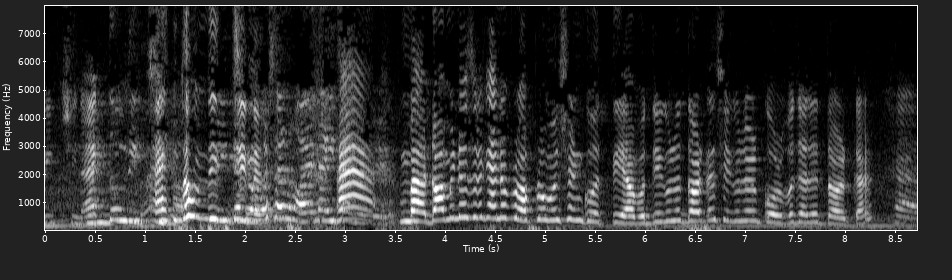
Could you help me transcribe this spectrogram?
দিচ্ছি না একদম দিচ্ছি একদম দিচ্ছি না। প্রমোশন হয় না হ্যাঁ ডমিনোজের কেন প্রমোশন করতে যাব? যেগুলো দরকার সেগুলো করব যাদের দরকার। হ্যাঁ।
